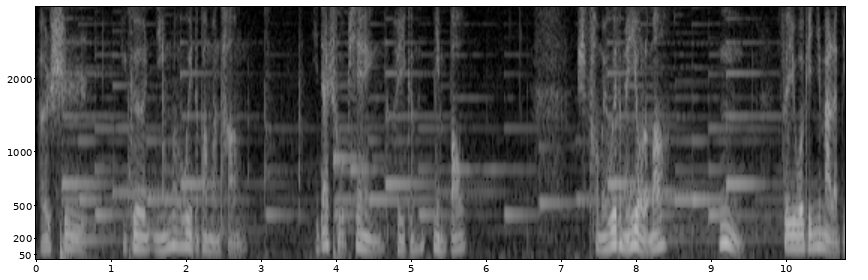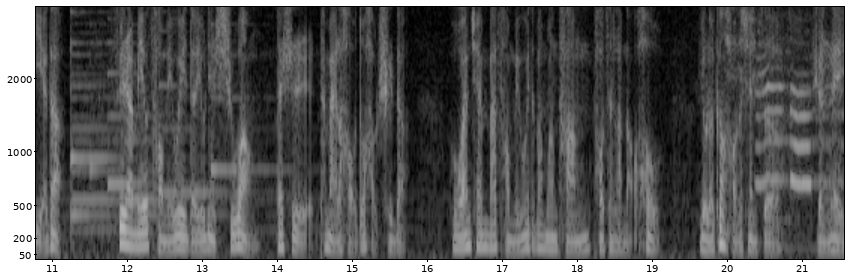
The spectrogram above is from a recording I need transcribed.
而是一个柠檬味的棒棒糖，一袋薯片和一个面包。是草莓味的没有了吗？嗯。所以我给你买了别的，虽然没有草莓味的，有点失望，但是他买了好多好吃的。我完全把草莓味的棒棒糖抛在了脑后，有了更好的选择。人类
